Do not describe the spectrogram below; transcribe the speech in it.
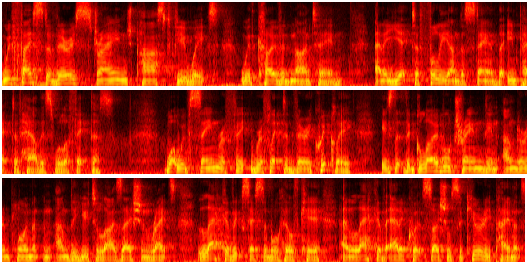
We've faced a very strange past few weeks with COVID-19 and are yet to fully understand the impact of how this will affect us. What we've seen ref reflected very quickly is that the global trend in underemployment and underutilisation rates, lack of accessible healthcare and lack of adequate social security payments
